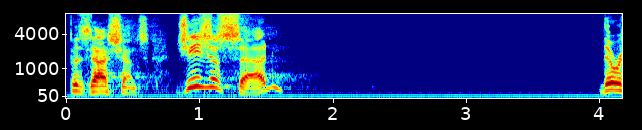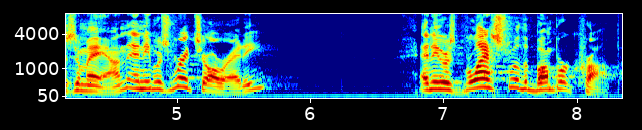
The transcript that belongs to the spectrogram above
possessions. Jesus said, There was a man, and he was rich already, and he was blessed with a bumper crop.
